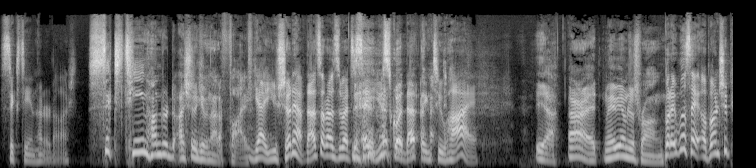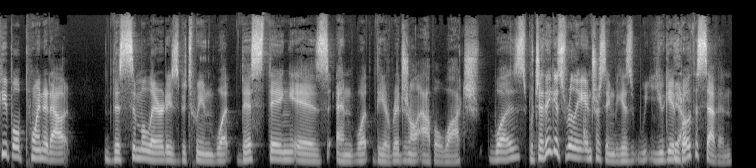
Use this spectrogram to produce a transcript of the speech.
Sixteen hundred dollars. 1600 I should have given that a five. Yeah, you should have. That's what I was about to say. You scored that thing too high. Yeah. All right. Maybe I'm just wrong. But I will say a bunch of people pointed out the similarities between what this thing is and what the original Apple Watch was, which I think is really interesting because you gave Yeah. both a seven.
